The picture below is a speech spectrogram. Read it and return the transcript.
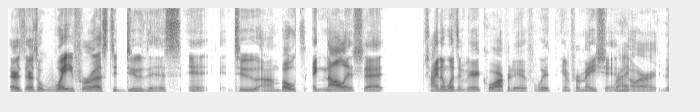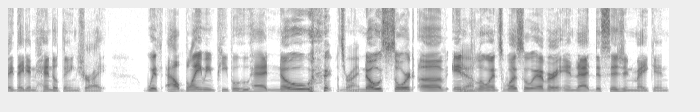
There's there's a way for us to do this and to um, both acknowledge that China wasn't very cooperative with information Right. or they, they didn't handle things right without blaming people who had no That's right. no sort of Yeah. influence whatsoever in that decision making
